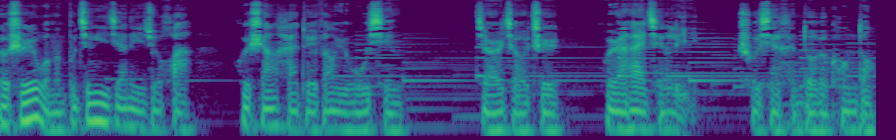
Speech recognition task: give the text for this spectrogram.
有时我们不经意间的一句话，会伤害对方于无形，久而久之，会让爱情里出现很多个空洞。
